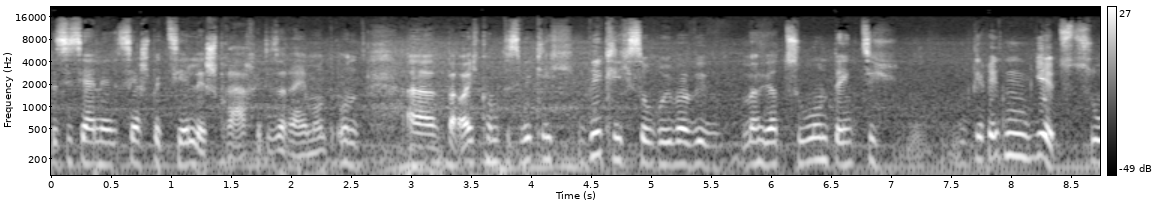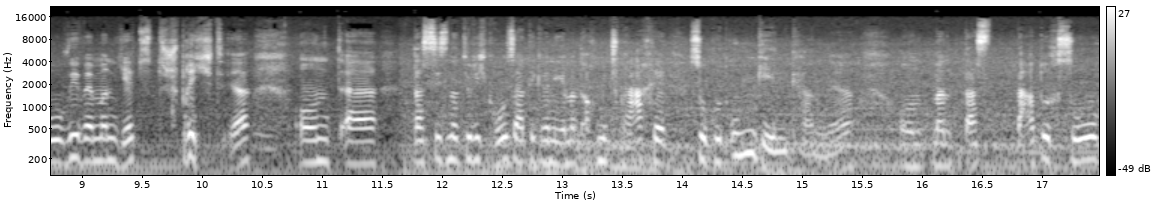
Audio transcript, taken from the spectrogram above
das ist ja eine sehr spezielle Sprache, dieser Reim. Und, und äh, bei euch kommt es wirklich, wirklich so rüber, wie man hört zu und denkt sich, die reden jetzt, so wie wenn man jetzt spricht. Ja? Und äh, das ist natürlich großartig, wenn jemand auch mit Sprache so gut umgehen kann. Ja? Und man das dadurch so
